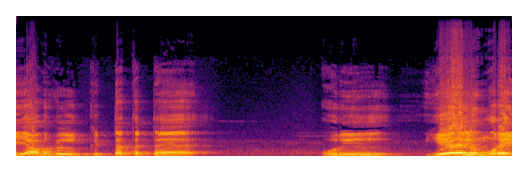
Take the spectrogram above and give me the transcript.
ஐயா அவர்கள் கிட்டத்தட்ட ஒரு ஏழு முறை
